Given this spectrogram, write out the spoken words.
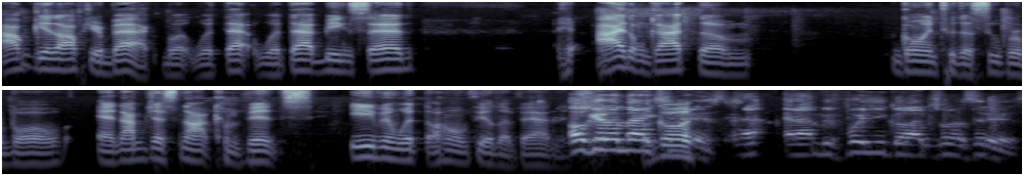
I'll get off your back. But with that with that being said, I don't got them going to the Super Bowl, and I'm just not convinced, even with the home field advantage. Okay, let me ask you this. And, I, and I- before you go, I just want to say this.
